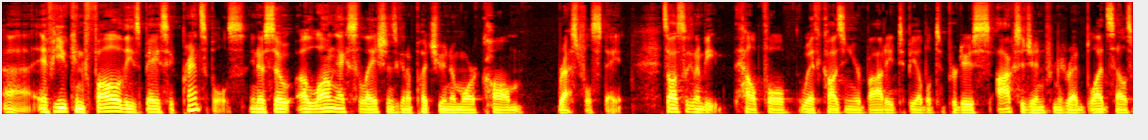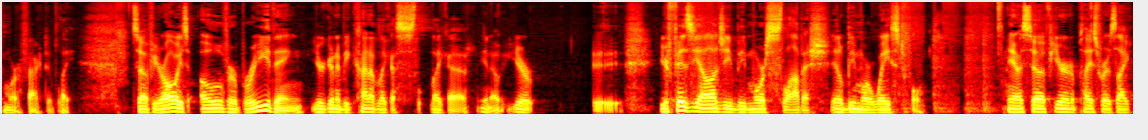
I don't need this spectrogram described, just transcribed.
uh, if you can follow these basic principles. You know, so a long exhalation is going to put you in a more calm, restful state. It's also going to be helpful with causing your body to be able to produce oxygen from your red blood cells more effectively. So if you're always over breathing, you're going to be kind of like a like a you know your your physiology be more slobbish. It'll be more wasteful. You know, so if you're in a place where it's like,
